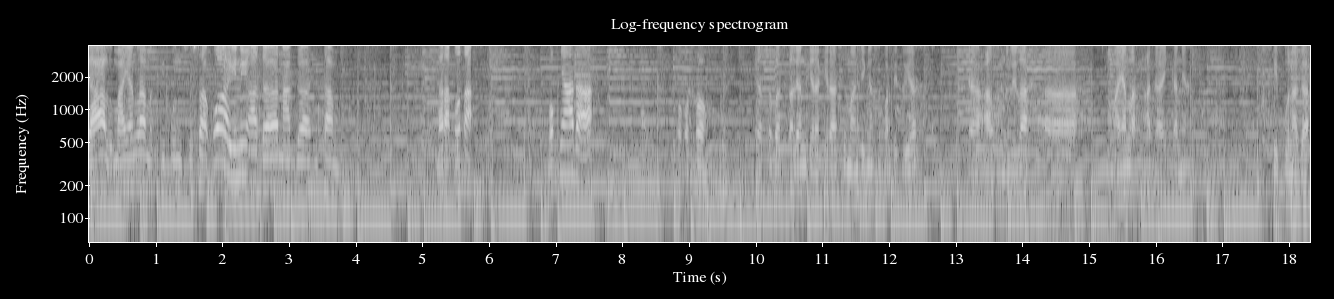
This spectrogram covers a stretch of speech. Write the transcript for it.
Ya lumayan lah meskipun susah. Wah ini ada naga hitam. Darah kota. Boknya ada. Oh kosong. Ya sobat sekalian kira-kira hasil mancingnya seperti itu ya. Ya alhamdulillah eh, lumayan lah ada ikannya. Meskipun agak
